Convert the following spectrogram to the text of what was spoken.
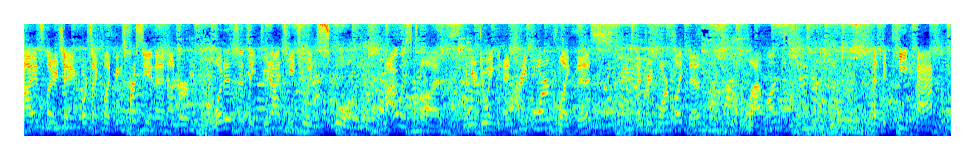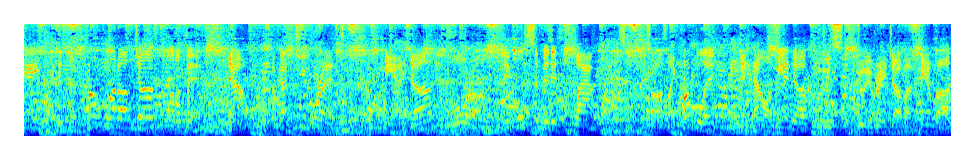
Hi, it's Larry Chiang. Of course, I collect things for CNN under what is it they do not teach you in school. I was taught when you're doing entry forms like this, entry forms like this, the flat ones, that the key hack, okay, is to crumple it up just a little bit. Now, I've got two friends, Amanda and Laura. They both submitted flat ones. So I was like, crumple it, and then now Amanda, who's doing a great job on camera,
